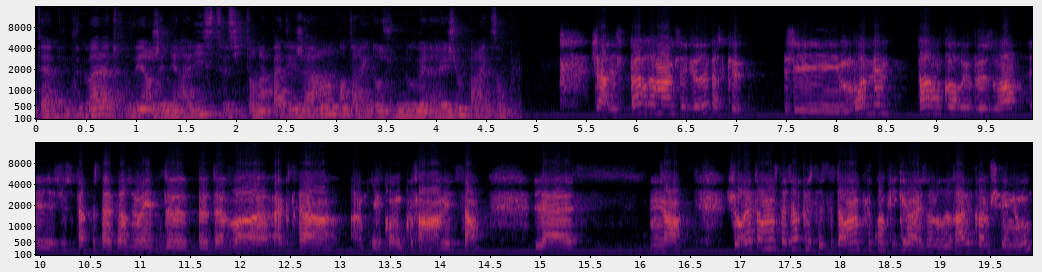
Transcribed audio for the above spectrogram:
tu as beaucoup de mal à trouver un généraliste si tu n'en as pas déjà un quand tu arrives dans une nouvelle région, par exemple? J'arrive pas vraiment à me figurer parce que j'ai moi-même pas encore eu besoin, et j'espère que ça va perdurer, d'avoir accès à un, un, quelconque, enfin, un médecin. La non, j'aurais tendance à dire que c'est certainement plus compliqué dans les zones rurales comme chez nous.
